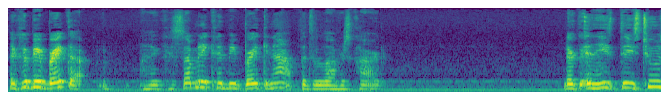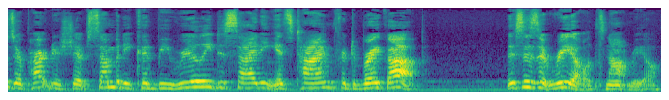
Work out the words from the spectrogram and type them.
There could be a breakup. Like somebody could be breaking up with the lover's card. There, and these these twos are partnerships. Somebody could be really deciding it's time for to break up. This isn't real. It's not real.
